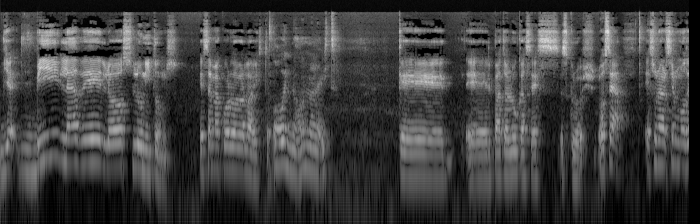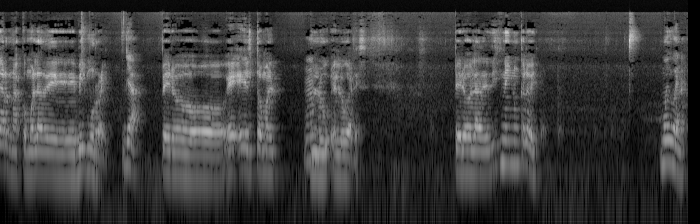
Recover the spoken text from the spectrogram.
ya- vi la de los Looney Tunes. Esa me acuerdo haberla visto. Uy, no, no la he visto. Que eh, el pato Lucas es Scrooge. O sea, es una versión moderna como la de Bill Murray. Ya. Pero eh, él toma el, lugar ese. Pero la de Disney nunca la vi. Muy buena,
